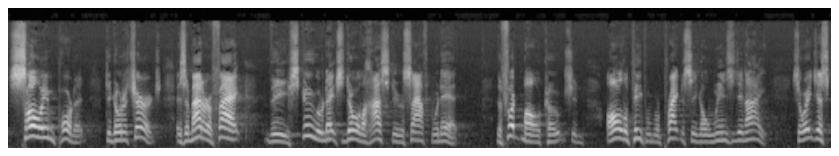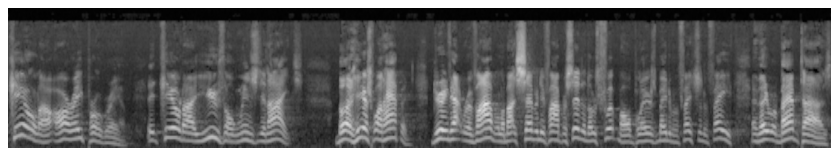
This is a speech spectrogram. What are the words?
so important to go to church. As a matter of fact, the school next door, the high school, South Gwinnett, the football coach and all the people were practicing on Wednesday night. So it just killed our RA program. It killed our youth on Wednesday nights. But here's what happened. During that revival, about 75% of those football players made a profession of faith and they were baptized.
